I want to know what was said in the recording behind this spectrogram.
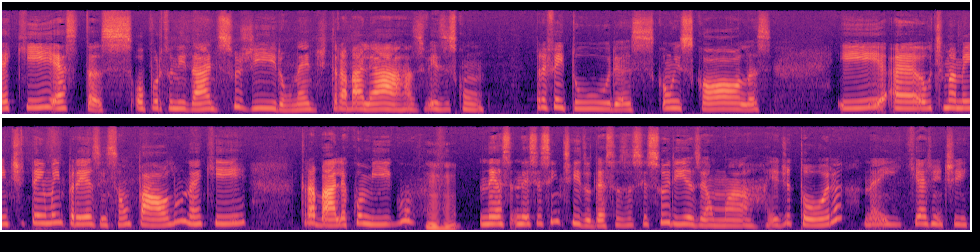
é que estas oportunidades surgiram, né, de trabalhar às vezes com prefeituras, com escolas, e é, ultimamente tem uma empresa em São Paulo, né, que trabalha comigo uhum. nesse, nesse sentido, dessas assessorias. É uma editora, né, e que a gente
